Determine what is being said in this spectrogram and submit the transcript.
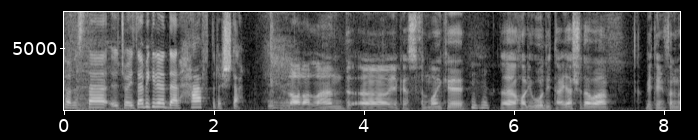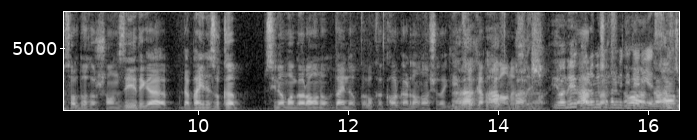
تانسته جایزه بگیره در هفت رشته. لا لا لند اه، یکی از فیلم هایی که در هالیوود تهیه شده و بهترین فیلم سال 2016 دیگه در بین ذوق سینماگران و بین ذوق کارگردان شده که هفت کلان. است یعنی حالا میشه. فیلم دیدنی است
